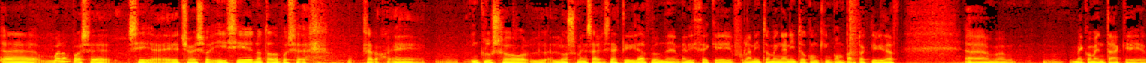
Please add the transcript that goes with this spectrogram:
Eh, bueno, pues eh, sí, he hecho eso y sí he notado, pues, claro, eh, incluso los mensajes de actividad, donde me dice que fulanito, menganito, con quien comparto actividad, eh, me comenta que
